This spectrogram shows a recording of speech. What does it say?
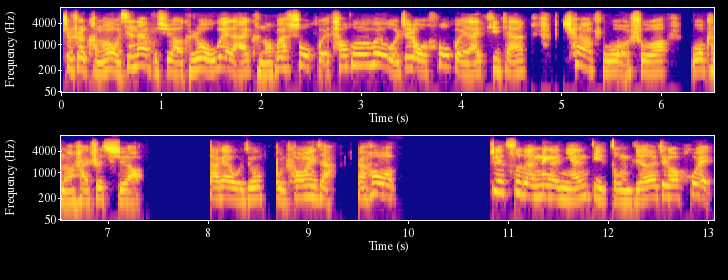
就是可能我现在不需要，可是我未来可能会后悔，他会为我这种后悔来提前劝服我说我可能还是需要。大概我就补充一下。然后，这次的那个年底总结的这个会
